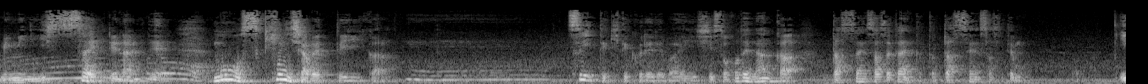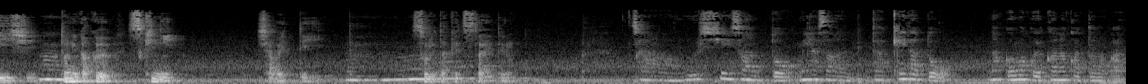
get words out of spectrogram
耳に一切入れないでもう好きに喋っていいからへついてきてくれればいいしそこでなんか脱線させたいんだったら脱線させてもいいし、うん。とにかく好きに喋っていい。ーうん。それだけ伝えてるじゃあウッシーさんとミヤさんだけだとなんかうまくいかなかったのが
